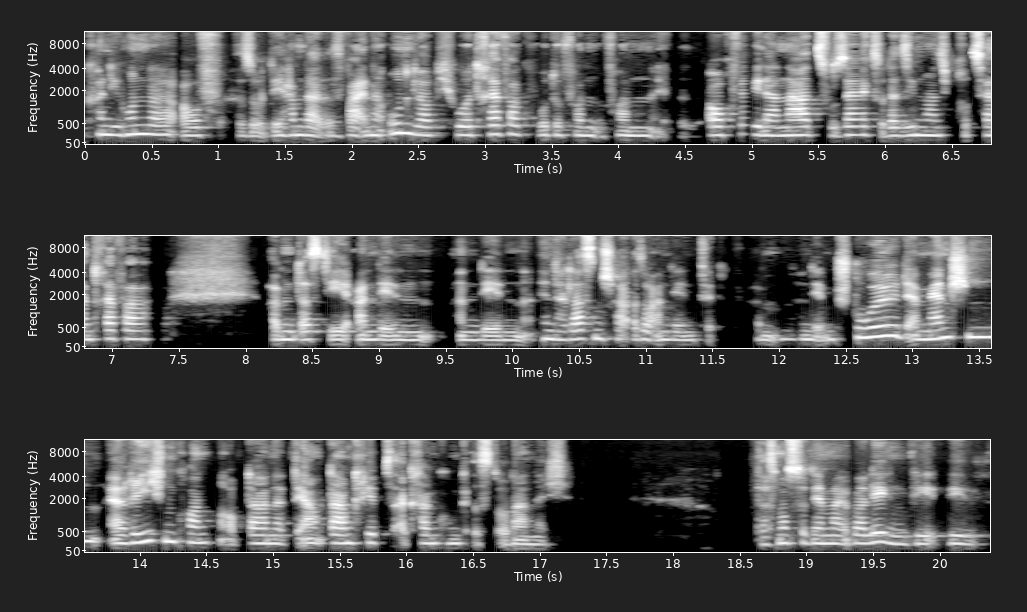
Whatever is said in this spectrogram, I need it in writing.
können die Hunde auf, also die haben da, es war eine unglaublich hohe Trefferquote von, von auch wieder nahezu sechs oder 97 Prozent Treffer, ähm, dass die an den, an den Hinterlassenschaften, also an den ähm, in dem Stuhl der Menschen erriechen konnten, ob da eine Darmkrebserkrankung ist oder nicht. Das musst du dir mal überlegen, wie, wie,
